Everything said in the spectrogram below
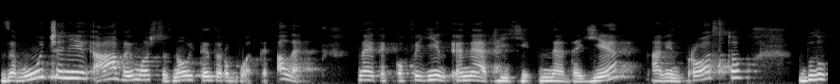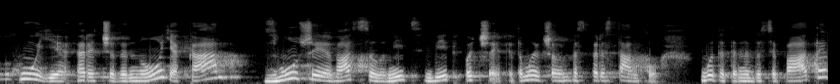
замучені, а ви можете знову йти до роботи. Але знаєте, кофеїн енергії не дає, а він просто блокує речовину, яка змушує вас силоміць відпочити. Тому, якщо ви без перестанку будете не досипати,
